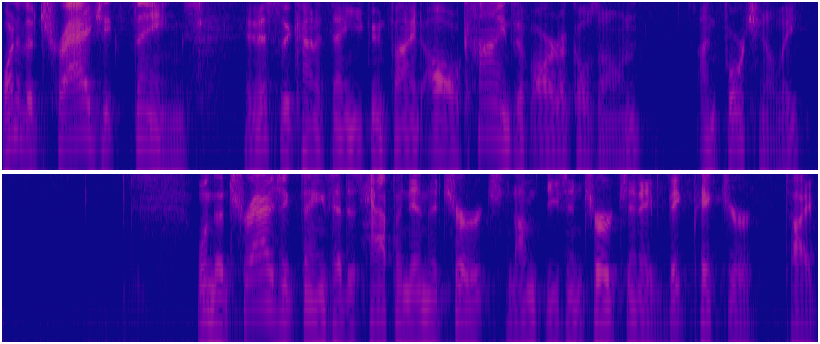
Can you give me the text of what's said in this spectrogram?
One of the tragic things, and this is the kind of thing you can find all kinds of articles on, unfortunately. One of the tragic things that has happened in the church, and I'm using church in a big picture type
